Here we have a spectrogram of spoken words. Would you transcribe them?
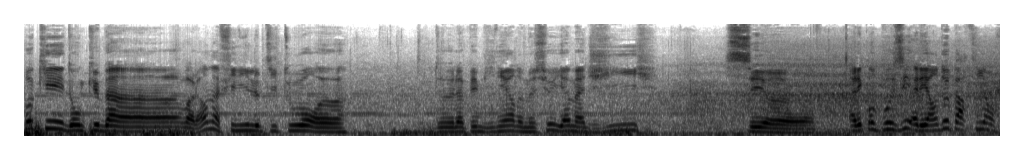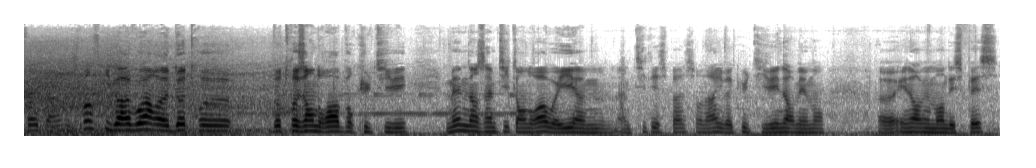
Ok donc ben voilà on a fini le petit tour de la pépinière de Monsieur Yamaji. C'est, euh, elle est composée, elle est en deux parties en fait. hein. Je pense qu'il doit y avoir euh, d'autres, d'autres endroits pour cultiver même dans un petit endroit, vous voyez, un, un petit espace, on arrive à cultiver énormément, euh, énormément d'espèces.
